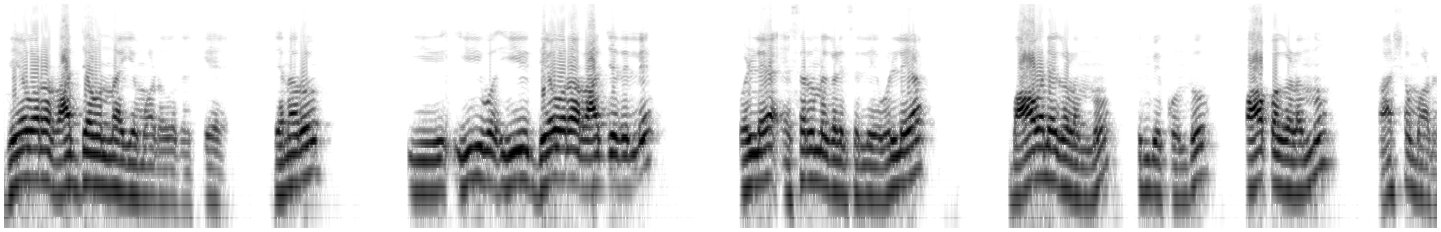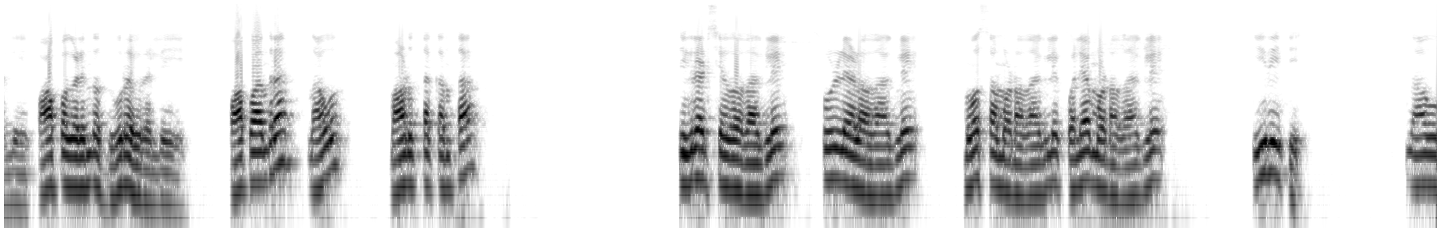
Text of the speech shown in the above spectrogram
ದೇವರ ರಾಜ್ಯವನ್ನಾಗಿ ಮಾಡುವುದಕ್ಕೆ. ಜನರು ಈ ಈ ಈ ದೇವರ ರಾಜ್ಯದಲ್ಲಿ ಒಳ್ಳೆಯ ಹೆಸರನ್ನು ಗಳಿಸಲಿ, ಒಳ್ಳೆಯ ಭಾವನೆಗಳನ್ನು ತುಂಬಿಕೊಂಡು ಪಾಪಗಳನ್ನು ನಾಶ ಮಾಡಲಿ, ಪಾಪಗಳಿಂದ ದೂರವಿರಲಿ ಪಾಪ ಅಂದ್ರೆ ನಾವು ಮಾಡತಕ್ಕಂಥ ಸಿಗರೇಟ್ ಸೇದೋದಾಗ್ಲಿ ಸುಳ್ಳು ಹೇಳೋದಾಗ್ಲಿ ಮೋಸ ಮಾಡೋದಾಗಲಿ, ಕೊಲೆ ಮಾಡೋದಾಗಲಿ ಈ ರೀತಿ ನಾವು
